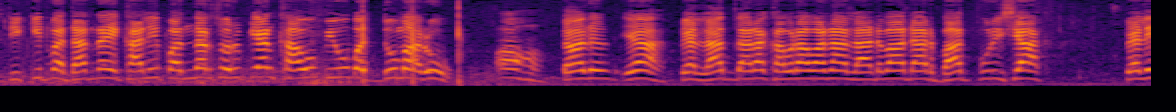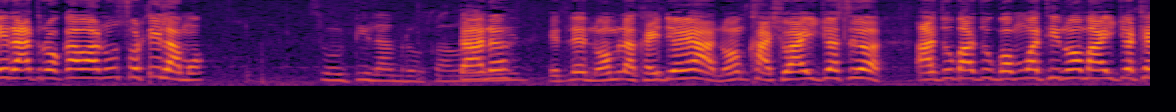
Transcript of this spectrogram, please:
ટિકિટ વધારે નહીં ખાલી પંદરસો રૂપિયા ખાવું પીવું બધું મારું. તડ યા પેલા જ દારા ખવડાવવાના લાડવા દાળ ભાત પૂરી શાક. પેલી રાત રોકાવાનું ચોટીલામાં તાડ એટલે નોમ લખાઈ દો યા નોમ ખાસો આવી જશે આજુબાજુ ગમવાથી નોમ આવી ગયો છે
